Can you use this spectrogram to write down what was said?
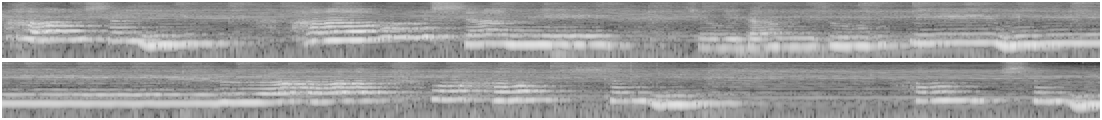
好想你，好想你，就当作秘密。我好想你，好想你，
